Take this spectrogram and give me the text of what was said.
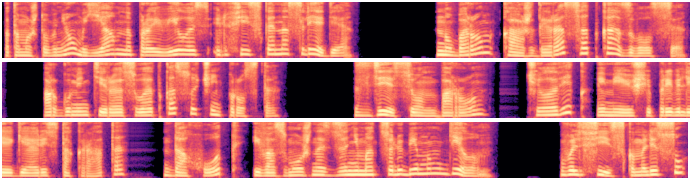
потому что в нем явно проявилось эльфийское наследие. Но барон каждый раз отказывался, аргументируя свой отказ очень просто. Здесь он барон, человек, имеющий привилегии аристократа, доход и возможность заниматься любимым делом. В эльфийском лесу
